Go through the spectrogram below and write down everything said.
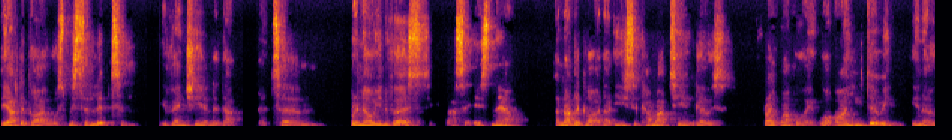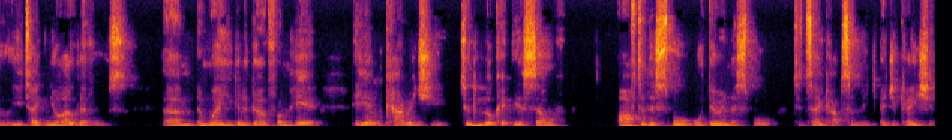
The other guy was Mr. Lipton. Eventually ended up at um, Brunel University, as it is now. Another guy that used to come up to you and goes, Frank, my boy, what are you doing? You know, are you taking your O levels? Um, and where are you going to go from here? He encouraged you to look at yourself after the sport or during the sport to take up some education.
